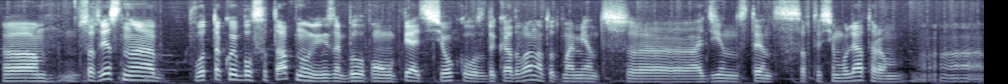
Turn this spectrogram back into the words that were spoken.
Эм, Соответственно, вот такой был сетап. Ну, не знаю, было, по-моему, 5 Oculus DK2 на тот момент. э, Один стенд с автосимулятором. Э,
